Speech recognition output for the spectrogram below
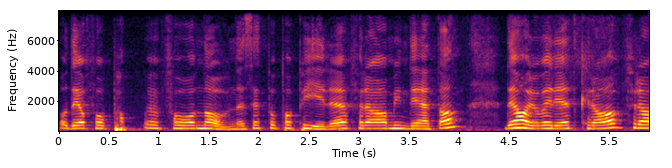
og det å få, få navnet sitt på papiret fra myndighetene, det har jo vært et krav fra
